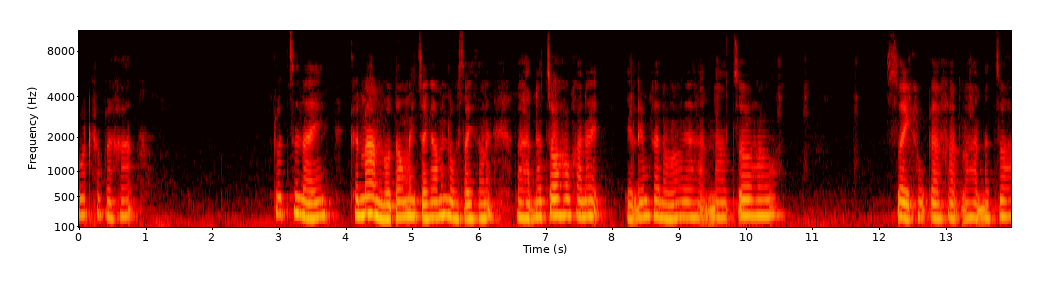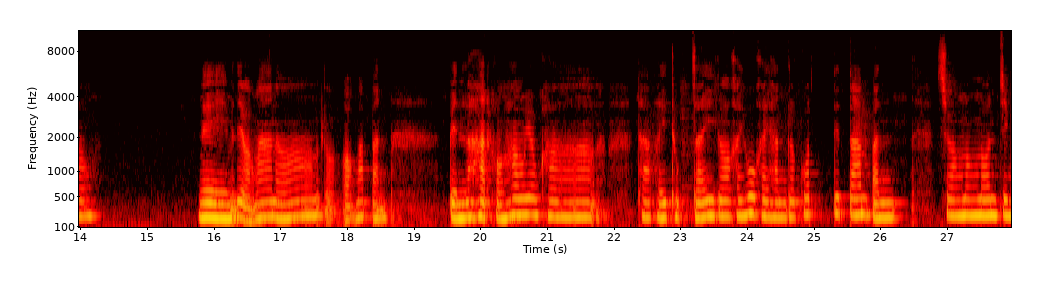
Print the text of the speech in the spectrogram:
กดเข้าไปค่ะกดที่ไหนขึ้นมามันโหลดต้องไม่ใจค่ะมันโหลดใส่สังไหนรหัสหน้าจอเขาค่ะนายอย่าลืมค่ะเนาะรหัสหน้าจอเขาใส่เข้ากะค่ะรหัสหน้าจอเขานี่ไม่ได้ออกมาเนาะมันก็ออกมาปัน เป็นรหัสของเฮาเย้าค่ะ ถ้าใครถูกใจก็ใครหู้ใครหันก็กดติดตามปันช่องน้องนนจริง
